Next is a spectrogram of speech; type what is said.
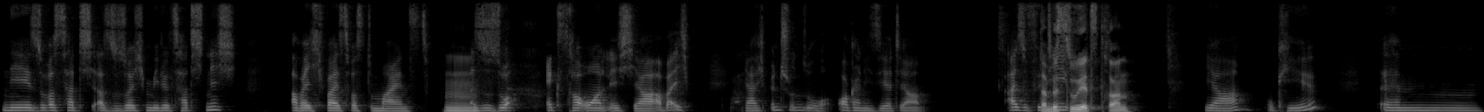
Nee, sowas hatte ich, also solche Mädels hatte ich nicht. Aber ich weiß, was du meinst. Mhm. Also so extra ordentlich, ja. Aber ich, ja, ich bin schon so organisiert, ja. Also für Dann die, bist du jetzt dran. ja, okay. Ähm,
